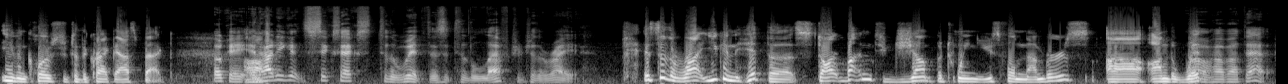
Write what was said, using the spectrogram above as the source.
even closer to the correct aspect. Okay, and uh, how do you get 6x to the width? Is it to the left or to the right? It's to the right. You can hit the start button to jump between useful numbers uh, on the width. Oh, how about that?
